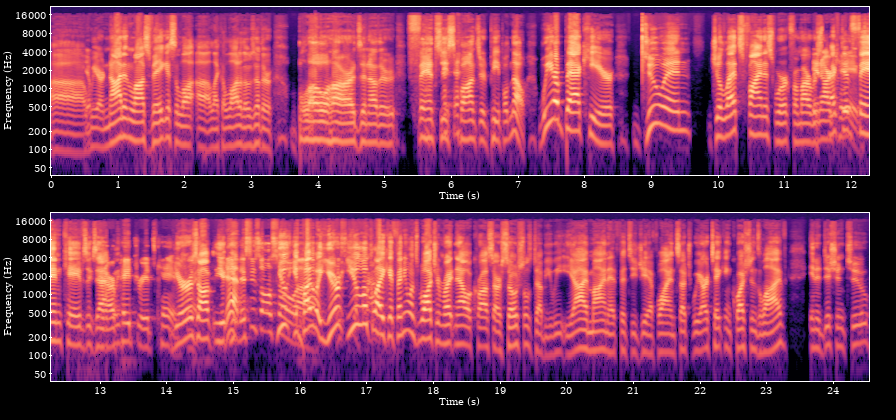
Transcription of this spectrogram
Uh, Yep. We are not in Las Vegas a lot, uh, like a lot of those other blowhards and other fancy sponsored people. No, we are back here doing Gillette's finest work from our In our respective caves. fan caves. In Exactly. our Patriots cave. Yours right. off. You, yeah, you- this is also you, you- by the uh, way, you're you look like if anyone's watching right now across our socials, WEEI, mine at FitzyGFY and such, we are taking questions live in addition to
